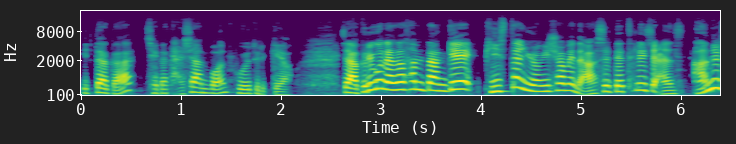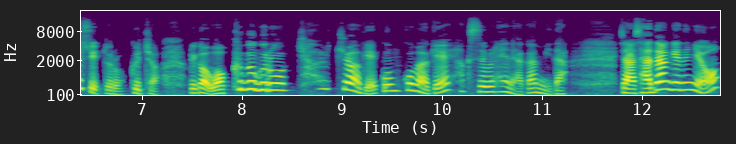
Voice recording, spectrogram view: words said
이따가 제가 다시 한번 보여드릴게요. 자, 그리고 나서 3단계 비슷한 유형이 시험에 나왔을 때 틀리지 않, 않을 수 있도록, 그쵸? 우리가 워크북으로 철저하게 꼼꼼하게 학습을 해 나갑니다. 자, 4단계는요,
